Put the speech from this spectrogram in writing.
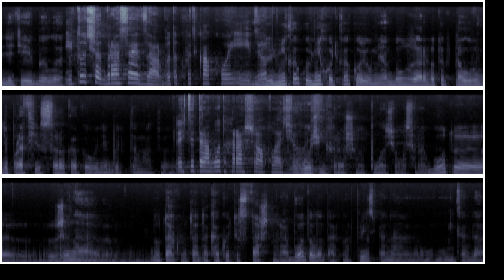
детей было. И тут человек бросает заработок хоть какой и Да идет. никакой, не хоть какой. У меня был заработок на уровне профессора какого-нибудь там. Это. То есть эта работа хорошо оплачивалась. Очень хорошо оплачивалась работа. Жена, ну так вот, она какой-то стаж наработала, так, но в принципе она никогда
